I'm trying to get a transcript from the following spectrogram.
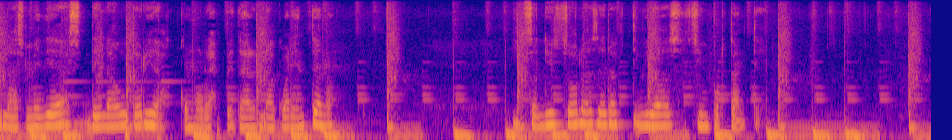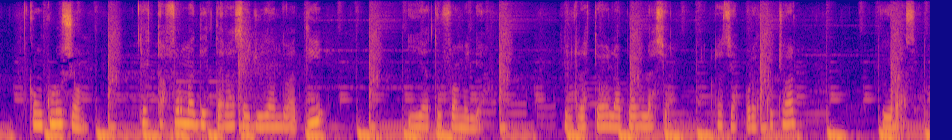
las medidas de la autoridad, como respetar la cuarentena y salir solo a hacer actividades importantes. Conclusión. De esta forma te estarás ayudando a ti y a tu familia y el resto de la población. Gracias por escuchar y gracias.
